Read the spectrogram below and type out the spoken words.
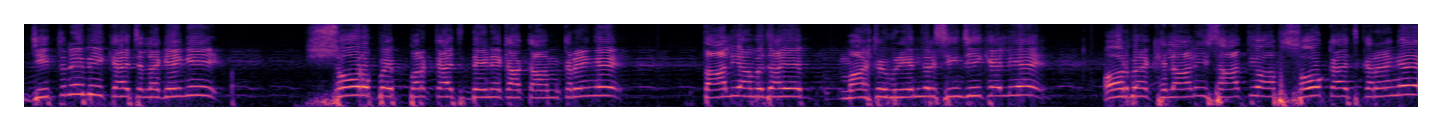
जितने भी कैच लगेंगे, सौ रुपए पर कैच देने का काम करेंगे। तालियाँ बजाइए मास्टर वीरेंद्र सिंह जी के लिए और मैं खिलाड़ी, साथियों, आप सौ कैच करेंगे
